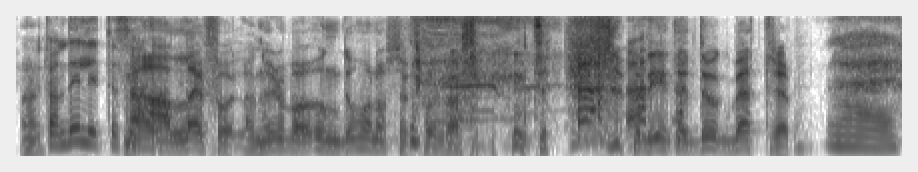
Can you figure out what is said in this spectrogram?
nej. Utan det är lite så Men här, alla är fulla, nu är det bara ungdomarna som är fulla. Och det är inte ett dugg bättre. Nej.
